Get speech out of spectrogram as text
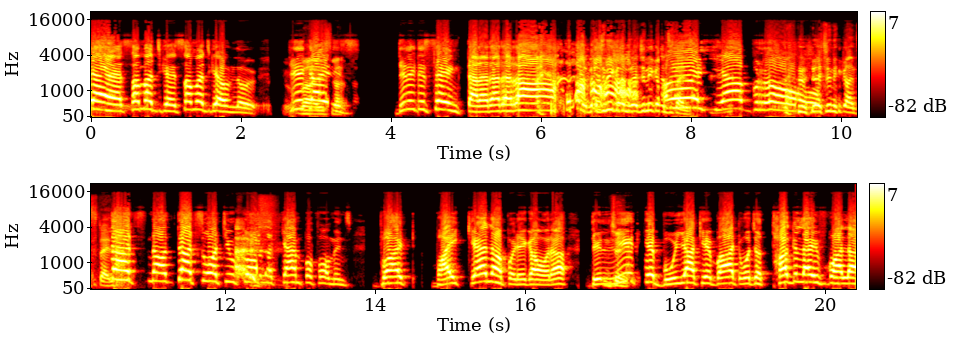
Yeah, समझ गए, समझ गए हम लोग. Yeah, भाई साहब। guys. Delete is saying tararara. Rajinikanth Rajinikanth style Oh yeah, bro. Rajinikanth style That's now that's what you call a camp performance. But भाई कहना पड़ेगा और डिलीट के बुया के बाद वो जो थग लाइफ वाला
